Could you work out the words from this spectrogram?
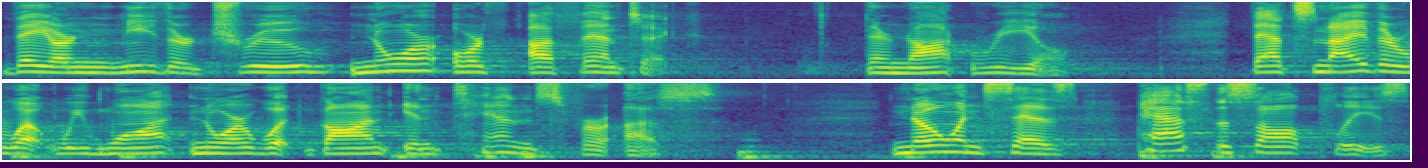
They are neither true nor authentic. They're not real. That's neither what we want nor what God intends for us. No one says, Pass the salt, please,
